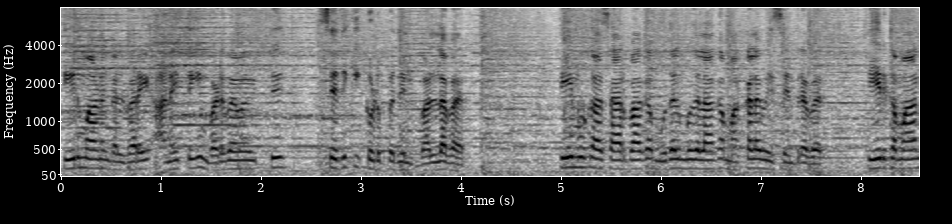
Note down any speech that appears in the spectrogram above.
தீர்மானங்கள் வரை அனைத்தையும் வடிவமைத்து செதுக்கி கொடுப்பதில் வல்லவர். திமுக சார்பாக முதல் முதலாக மக்களவை சென்றவர். தீர்க்கமான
